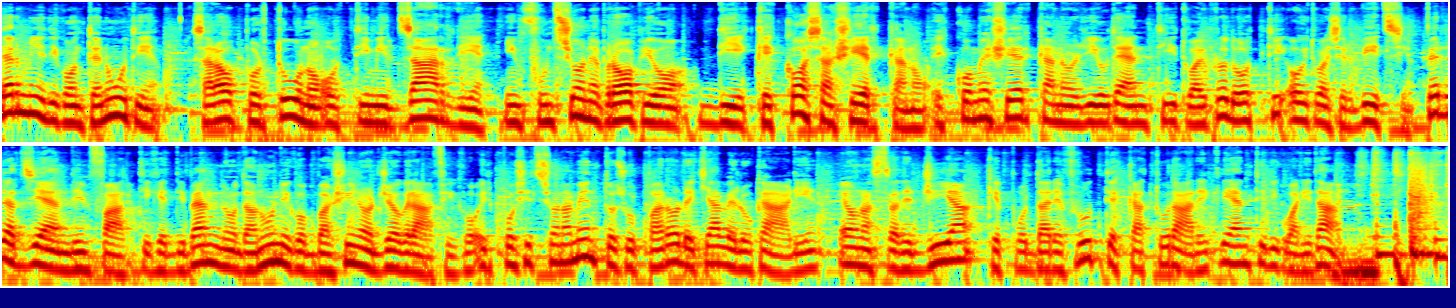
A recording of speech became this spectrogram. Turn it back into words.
termini di contenuti sarà opportuno ottimizzarli in funzione proprio di che cosa cercano e come cercano gli utenti i tuoi prodotti o i tuoi servizi. Per le aziende infatti che dipendono da un unico bacino geografico, il posizionamento su parole chiave locali è una strategia che può dare frutti e catturare clienti di qualità.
